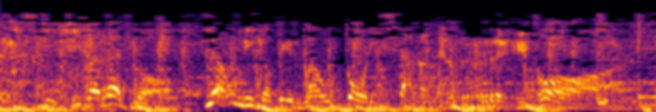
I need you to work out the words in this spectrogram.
Exclusiva Radio, la única firma autorizada del reggaetón.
